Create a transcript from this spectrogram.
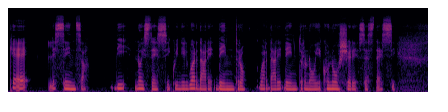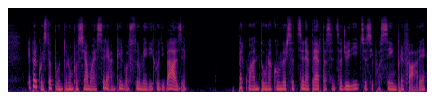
che è l'essenza di noi stessi, quindi il guardare dentro, guardare dentro noi e conoscere se stessi e per questo appunto non possiamo essere anche il vostro medico di base. Per quanto una conversazione aperta senza giudizio si può sempre fare,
